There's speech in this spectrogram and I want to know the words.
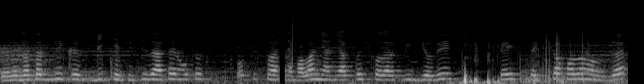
Böyle zaten bir kız bir kesiti zaten 30 30 saniye falan yani yaklaşık olarak video bir 5 dakika falan olacak.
